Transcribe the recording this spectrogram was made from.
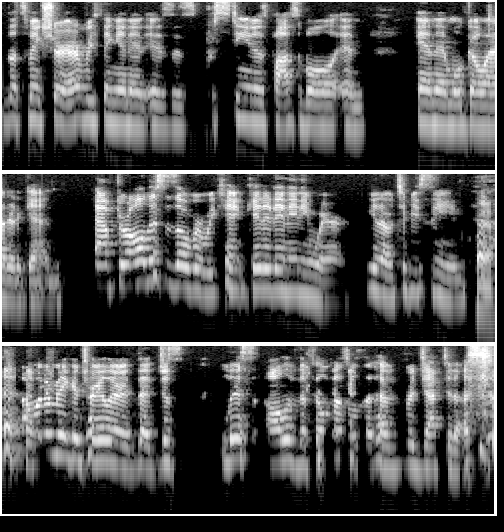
Let's make sure everything in it is as pristine as possible and and then we'll go at it again. After all this is over, we can't get it in anywhere you know, to be seen. Yeah. I want to make a trailer that just lists all of the film festivals that have rejected us.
